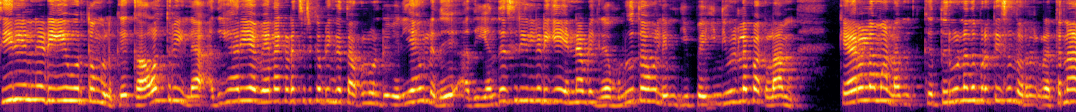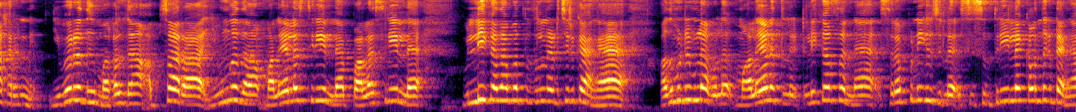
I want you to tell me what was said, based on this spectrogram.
சீரியல் நடிகை ஒருத்தவங்களுக்கு காவல்துறையில் அதிகாரியாக வேலை கிடச்சிருக்கு அப்படிங்கிற தகவல் ஒன்று வெளியாக உள்ளது அது எந்த சீரியல் நடிகை என்ன அப்படிங்கிற முழு தகவலையும் இப்போ இந்த வீடியோவில் பார்க்கலாம். கேரள மாநிலம் திருவனந்தபுரத்தை சேர்ந்தவர் ரத்னாகரன் இவரது மகள் தான் அப்சாரா. இவங்க தான் மலையாள சீரியலில் பல சீரியலில் வில்லி கதாபாத்திரத்தில் நடிச்சிருக்காங்க. அது மட்டும் இல்லாமல் மலையாளத்தில் டெலிகாஸ்ட் என்ன சிறப்பு நிகழ்ச்சியில் சீசன் த்ரீயில் கலந்துக்கிட்டாங்க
